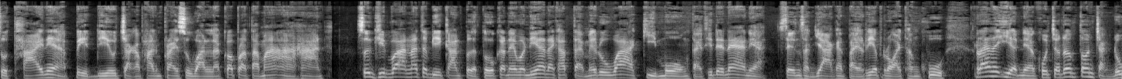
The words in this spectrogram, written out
สุดท้ายเนี่ย ปิดดีลจักรพันธ์ไพรสุวรรณแล้วก็ประตามาอาหาร ซึ่งคิดว่าน่าจะมีการเปิดตัวกันในวันนี้นะครับ แต่ไม่รู้ว่ากี่โมง แต่ที่แน่ๆเนี่ยเซ็นสัญญากันไปเรียบร้อยทั้งคู่ รายละเอียดเนี่ยคงจะเริ่มต้นจากดู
